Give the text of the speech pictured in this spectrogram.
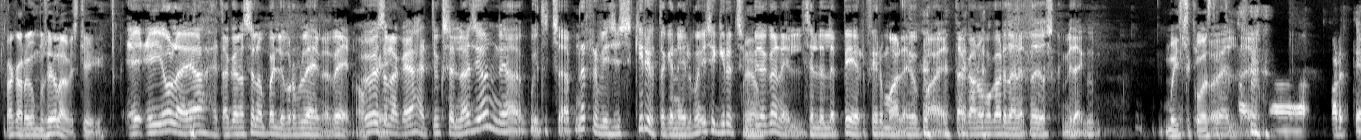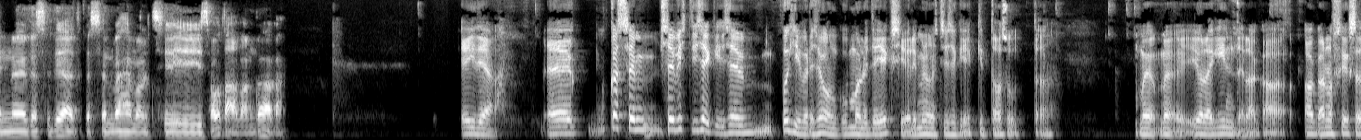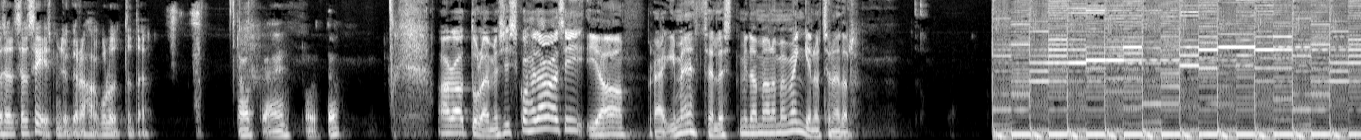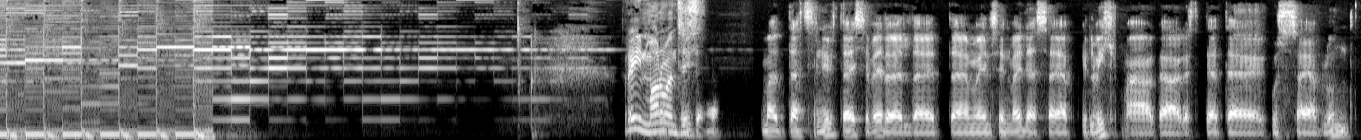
väga rõõmus ei ole vist keegi? ei ole jah, et aga noh, seal on palju probleeme veel okay., ühesõnaga jah, et üks selline asi on ja kui teid sajab närvi, siis kirjutage neile, ma ise kirjutasin midagi ka neil sellele PR-firmale juba, et aga no ma kardan, et nad ei oska midagi mõistlikku vastata. Martin, kas sa tead, kas see on vähemalt siis odavam ka või? ei tea, eh, kas see, see vist isegi see põhiversioon, kui ma nüüd ei eksi, oli minu arust isegi äkki tasuta. Ma, ma ei ole kindel, aga, aga noh, eks sa saad seal sees muidugi raha kulutada. Okei okay,, huvitav aga tuleme siis kohe tagasi ja räägime sellest, mida me oleme mänginud see nädal. Rein, ma arvan siis. ma tahtsin ühte asja veel öelda, et äh, meil siin väljas sajab küll vihma, aga kas te teate, kus sajab lund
